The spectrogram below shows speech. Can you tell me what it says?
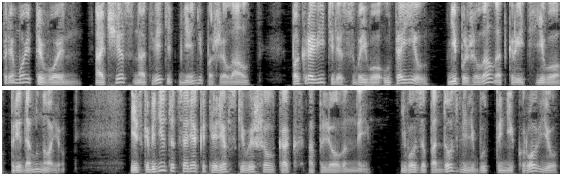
«Прямой ты воин, а честно ответить мне не пожелал. Покровителя своего утаил, не пожелал открыть его предо мною. Из кабинета царя Котляревский вышел как оплеванный. Его заподозрили, будто не кровью,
